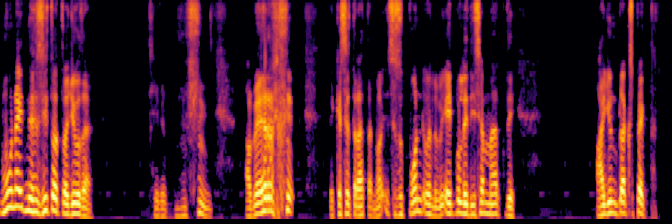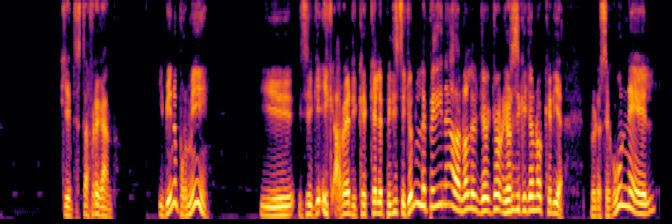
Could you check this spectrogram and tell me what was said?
Moon Knight, necesito tu ayuda. a ver, ¿de qué se trata? ¿no? Se supone, bueno, 8-Ball le dice a Mark de hay un Black Spectre quien te está fregando. Y viene por mí. Y, a ver, ¿y qué, le pediste? Yo no le pedí nada, no yo, yo, yo, sé que yo no quería. Pero según él,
